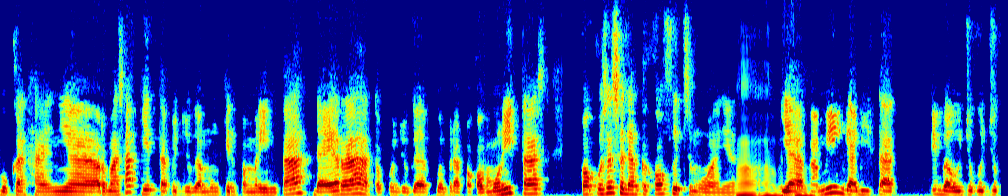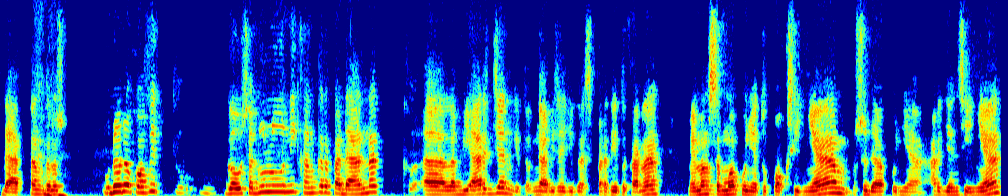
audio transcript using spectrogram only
bukan hanya rumah sakit, tapi juga mungkin pemerintah, daerah, ataupun juga beberapa komunitas, fokusnya sedang ke COVID semuanya. Ah, ah, ya, kami nggak bisa tiba ujuk-ujuk datang terus, udah udah COVID, nggak usah dulu nih kanker pada anak uh, lebih urgent gitu. Nggak bisa juga seperti itu karena memang semua punya tupoksinya, sudah punya urgensinya.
